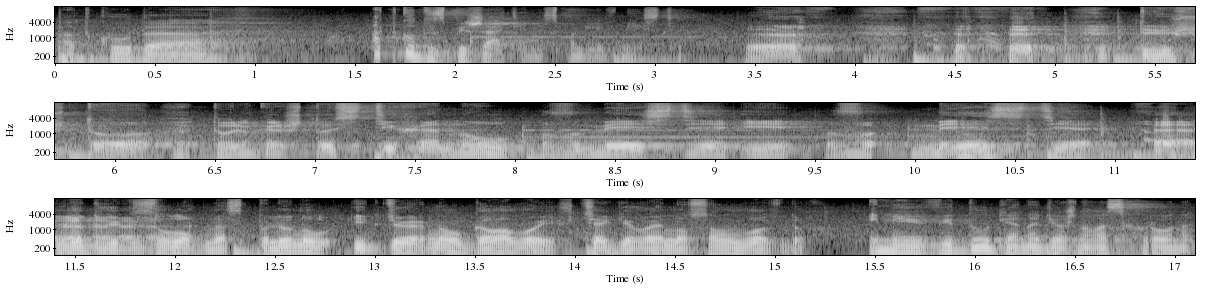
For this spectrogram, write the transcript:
Откуда... Откуда сбежать они смогли вместе? Ты что, только что стиханул вместе и вместе? Людвиг злобно сплюнул и дернул головой, втягивая носом воздух. Имею в виду для надежного схрона,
